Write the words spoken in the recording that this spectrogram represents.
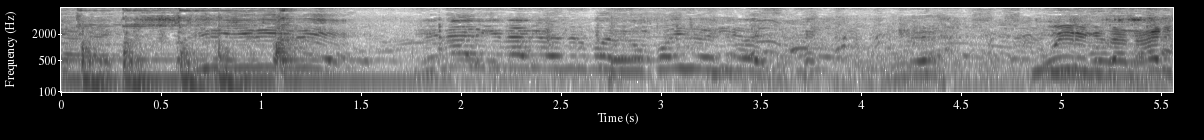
இரு. பின்னாடி பின்னாடி வந்துட்டு பாருங்க போய் வந்து வச்சு உயிருக்கு தான் நாடி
